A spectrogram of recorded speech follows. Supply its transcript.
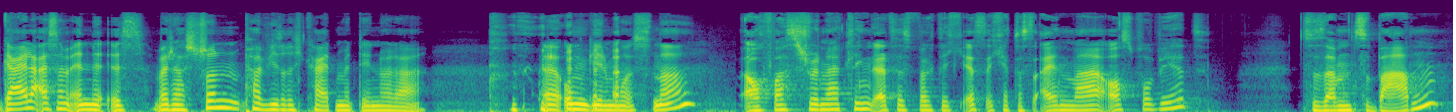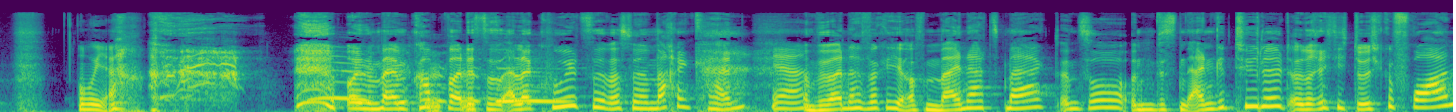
geiler, als am Ende ist. Weil du hast schon ein paar Widrigkeiten, mit denen du da äh, umgehen musst, ne? Auch was schöner klingt, als es wirklich ist. Ich habe das einmal ausprobiert, zusammen zu baden. Oh ja. Und in meinem Kopf war das das Allercoolste, was man machen kann. Ja. Und wir waren da wirklich auf dem Weihnachtsmarkt und so und ein bisschen angetüdelt und richtig durchgefroren,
